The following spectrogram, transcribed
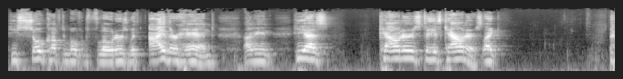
He's so comfortable with floaters with either hand. I mean, he has counters to his counters. Like,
